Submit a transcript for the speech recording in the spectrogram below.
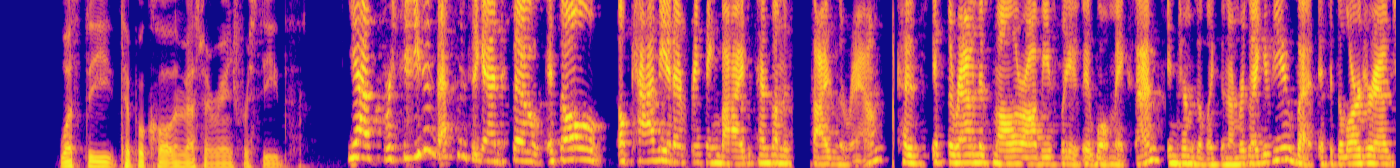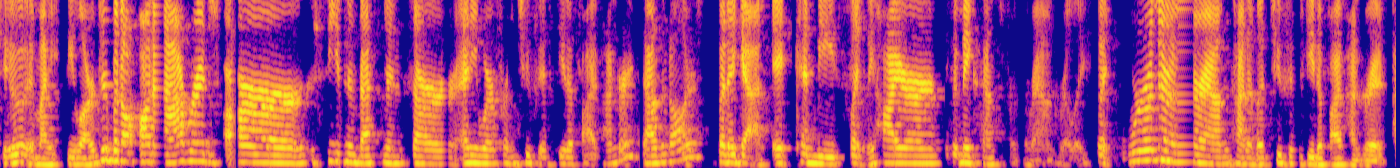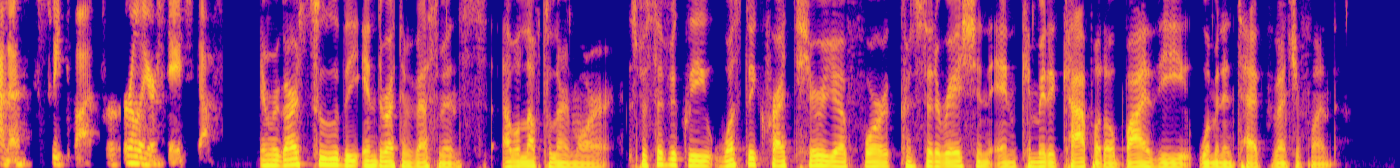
What's the typical investment range for seeds? Yeah, for seed investments again, so it's all I'll caveat everything by depends on the size of the round. Because if the round is smaller, obviously it won't make sense in terms of like the numbers I give you. But if it's a larger round too, it might be larger. But on average, our seed investments are anywhere from two fifty to five hundred thousand dollars. But again, it can be slightly higher if it makes sense for the round, really. But we're in around kind of a two fifty to five hundred kind of sweet spot for earlier stage stuff. In regards to the indirect investments, I would love to learn more. Specifically, what's the criteria for consideration in committed capital by the Women in Tech Venture Fund?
